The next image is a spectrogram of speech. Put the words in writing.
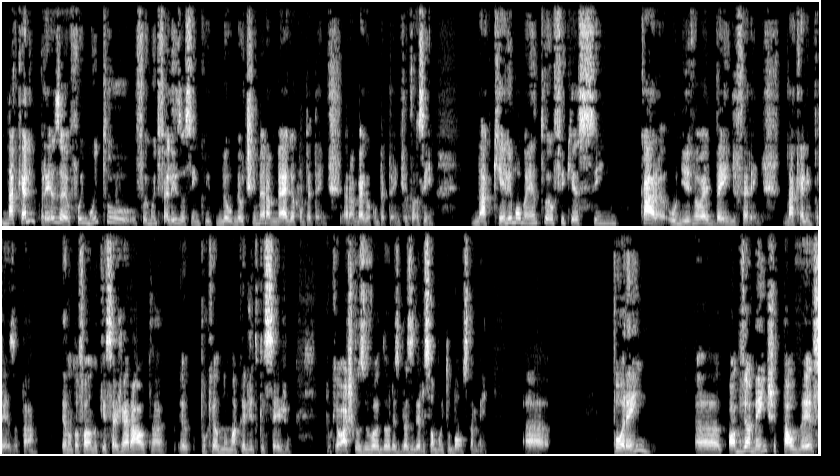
naquela empresa eu fui muito, fui muito feliz, assim, que meu, meu time era mega competente, era mega competente. Então, assim, naquele momento eu fiquei assim, cara, o nível é bem diferente naquela empresa, tá? Eu não tô falando que isso é geral, tá? Eu, porque eu não acredito que seja porque eu acho que os desenvolvedores brasileiros são muito bons também. Uh, porém, uh, obviamente, talvez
